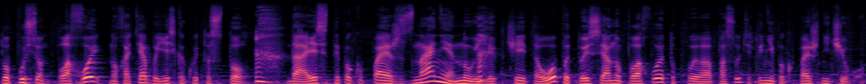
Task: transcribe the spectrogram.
то пусть он плохой, но хотя бы есть какой-то стол. Да, а если ты покупаешь знания, ну или чей-то опыт, то если оно плохое, то по, по сути ты не покупаешь ничего.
